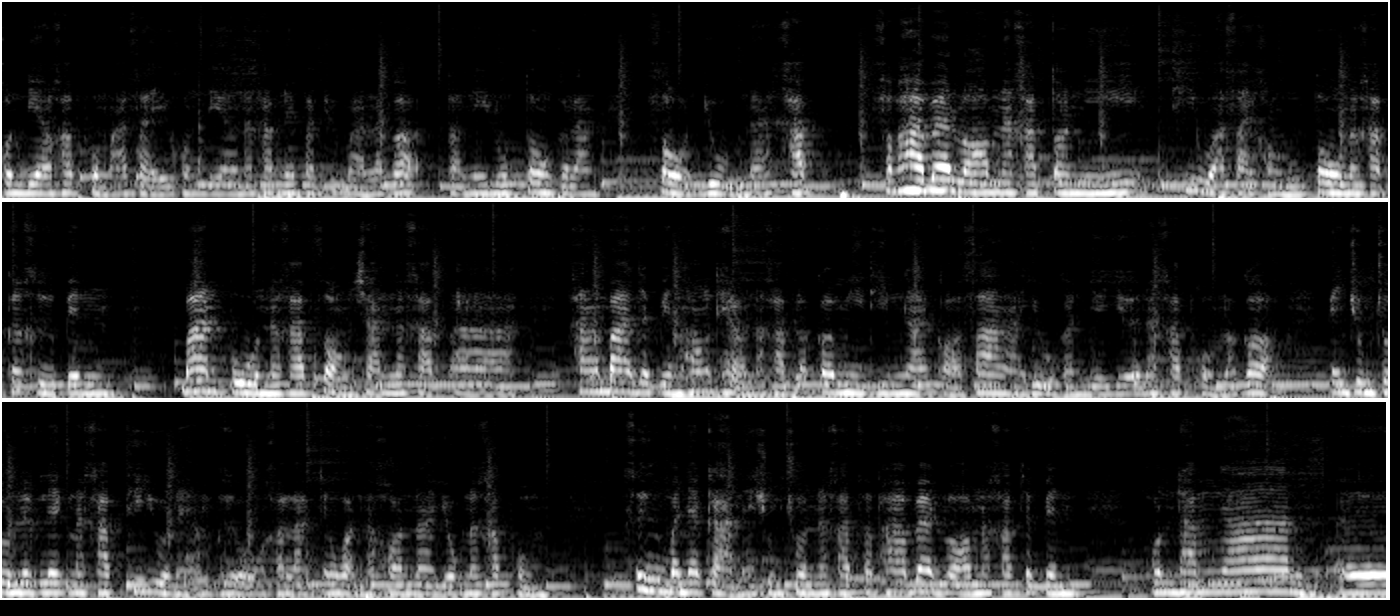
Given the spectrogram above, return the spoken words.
คนเดียวครับ ผมอาศัยอยู่คนเดียวนะครับ ในปัจจุบันแล้วก็ตอนนี้ลุงโต้งกำลังโสดอยู่นะครับ สภาพแวดล้อมนะครับ ตอนนี้ที่อยู่อาศัยของลุงโต้งนะครับ ก็คือเป็นบ้านปูนนะครับสองชั้นนะครับอ่า ข้างบ้านจะเป็นห้องแถวนะครับ แล้วก็มีทีมงานก่อสร้างอะอยู่กันเยอะๆนะครับ ผมแล้วก็เป็นชุมชนเล็กๆนะครับที่อยู่ในอำเภอองคลักษ์จังหวัดนครนายกนะครับ ผมซึ่งบรรยากาศในชุมชนนะครับ สภาพแวดล้อมนะครับ จะเป็นคนทำงานเออ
